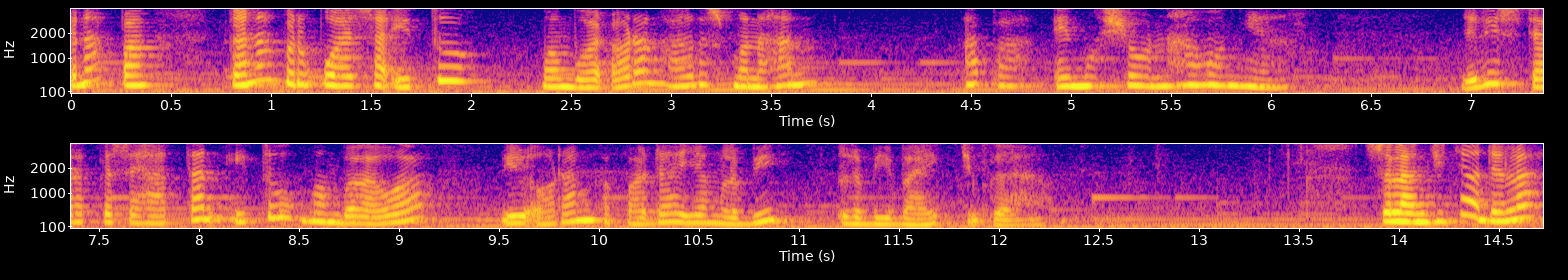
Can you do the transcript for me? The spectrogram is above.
Kenapa? Karena berpuasa itu membuat orang harus menahan apa? emosionalnya. Jadi secara kesehatan itu membawa diri orang kepada yang lebih lebih baik juga. Selanjutnya adalah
